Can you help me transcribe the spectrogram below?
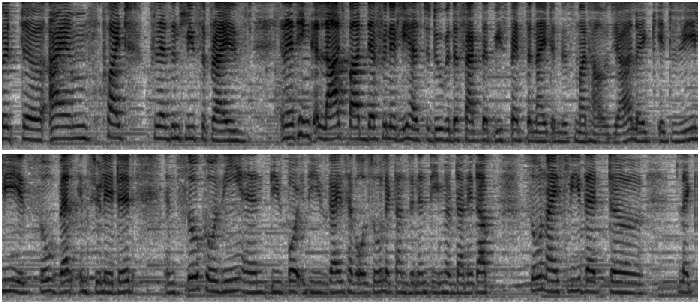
But uh, I am quite pleasantly surprised, and I think a large part definitely has to do with the fact that we spent the night in this mud house. Yeah, like it really is so well insulated and so cozy, and these boy, these guys have also like Tanzan and team have done it up so nicely that. Uh, like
